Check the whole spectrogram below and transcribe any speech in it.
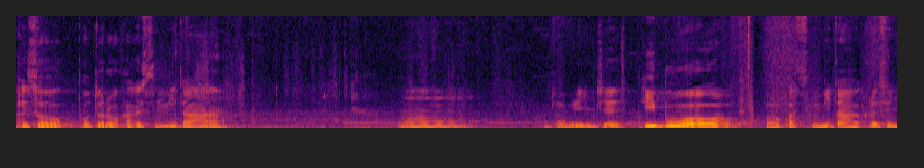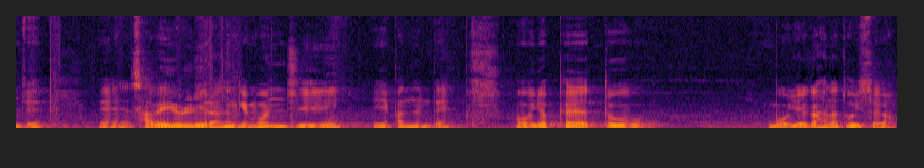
계속 보도록 하겠습니다. 어, 자, 우리 이제 리뷰어 어, 봤습니다. 그래서 이제 예, 사회윤리라는 게 뭔지 예, 봤는데 어, 옆에 또 뭐 얘가 하나 더 있어요.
